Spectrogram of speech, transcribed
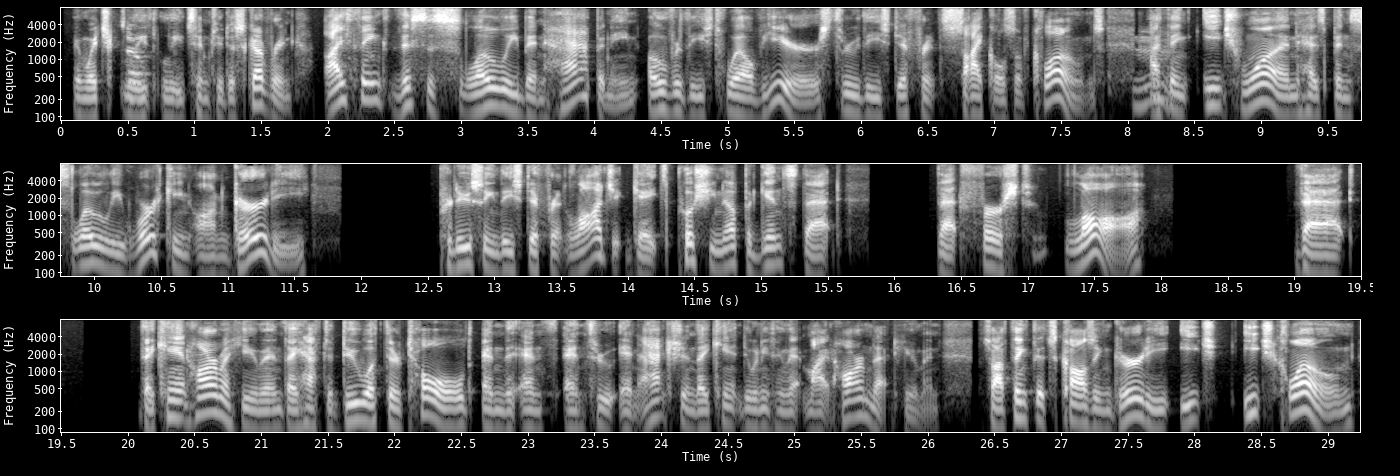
in which So- lead, leads him to discovering. I think this has slowly been happening over these twelve years through these different cycles of clones. I Mm, think each one has been slowly working on Gertie, producing these different logic gates, pushing up against that that first law that they can't harm a human. They have to do what they're told, and and and through inaction, they can't do anything that might harm that human. So I think that's causing Gertie each each clone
